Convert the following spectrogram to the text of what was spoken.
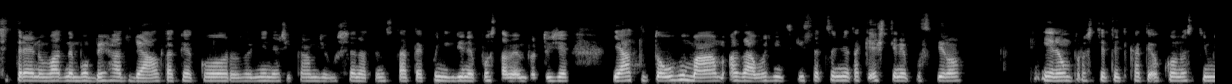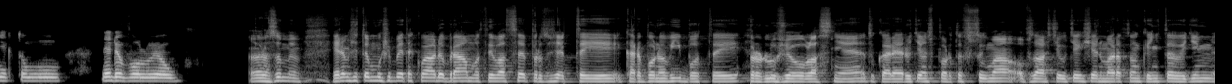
si trénovat nebo běhat dál, tak jako rozhodně neříkám, že už se na ten start jako nikdy nepostavím, protože já tu touhu mám a závodnický srdce mě taky ještě nepustilo jenom prostě teďka ty okolnosti mě k tomu nedovolujou. Rozumím. Jenom, že to může být taková dobrá motivace, protože ty karbonové boty prodlužují vlastně tu kariéru těm sportovcům a obzvláště u těch žen maratonkyň to vidím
